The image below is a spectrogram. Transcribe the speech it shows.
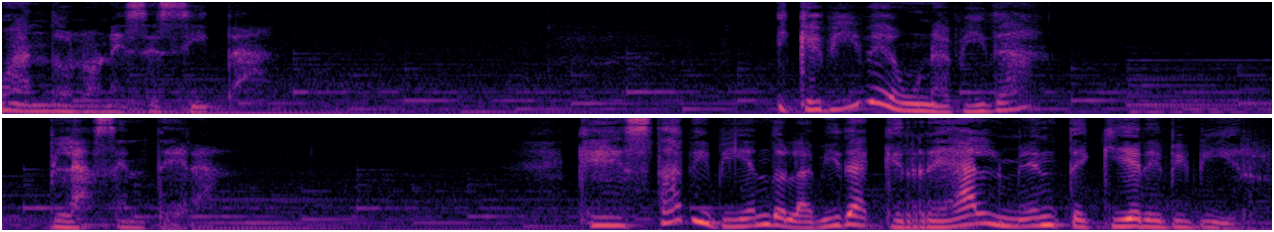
cuando lo necesita y que vive una vida placentera, que está viviendo la vida que realmente quiere vivir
